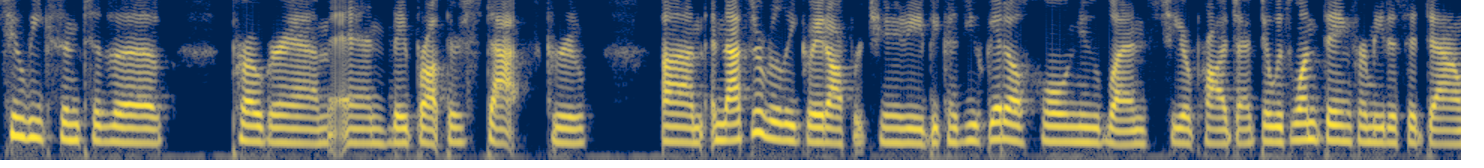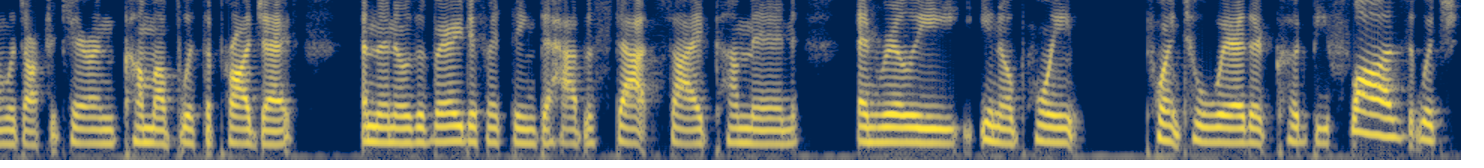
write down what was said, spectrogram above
two weeks into the program, and they brought their stats group um, and that's a really great opportunity because you get a whole new lens to your project. It was one thing for me to sit down with Dr. Khera, come up with the project. And then it was a very different thing to have the stats side come in and really, you know, point point to where there could be flaws, which,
